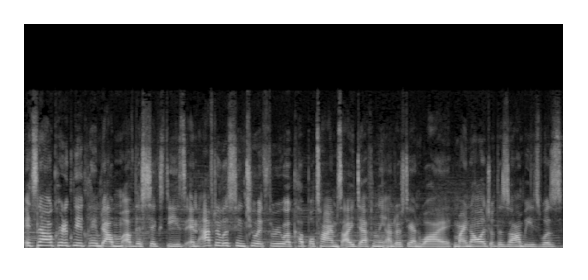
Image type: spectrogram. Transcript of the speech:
It's now a critically acclaimed album of the 60s, and after listening to it through a couple times, I definitely understand why. My knowledge of the Zombies was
